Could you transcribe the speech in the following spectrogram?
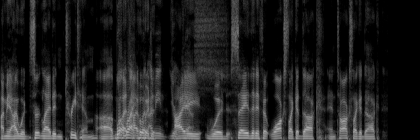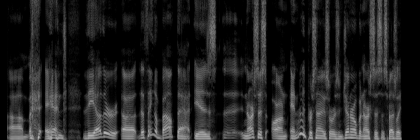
I mean, I would certainly I didn't treat him, uh, Well, but right, I but would. I mean, your I guess. would say that if it walks like a duck and talks like a duck, um, and the other, uh, the thing about that is uh, narcissists are, and really personality disorders in general, but narcissists especially,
